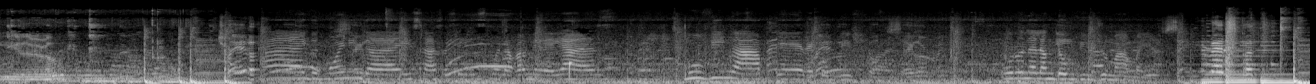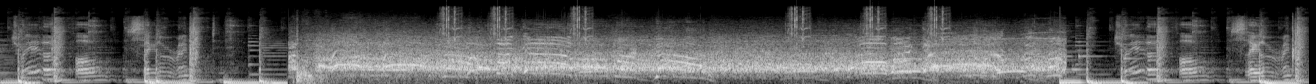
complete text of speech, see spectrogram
Hi, good morning guys. Nasa Philippines muna kami. Ayan. Moving up in recognition. Puro na lang daw video mamaya. Trailer. Oh. Trailer. Oh, sailor rent.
